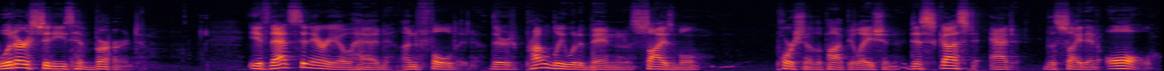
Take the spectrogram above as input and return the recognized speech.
Would our cities have burned? If that scenario had unfolded, there probably would have been a sizable portion of the population discussed at the sight at all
